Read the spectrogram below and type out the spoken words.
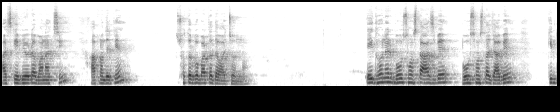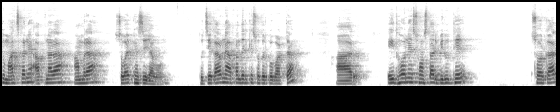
আজকে ভিডিওটা বানাচ্ছি আপনাদেরকে সতর্কবার্তা দেওয়ার জন্য। এই ধরনের বহু সংস্থা আসবে, বহু সংস্থা যাবে, কিন্তু মাঝখানে আপনারা, আমরা সবাই ফেঁসে যাব। তো যে কারণে আপনাদেরকে সতর্কবার্তা। আর এই ধরনের সংস্থার বিরুদ্ধে সরকার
